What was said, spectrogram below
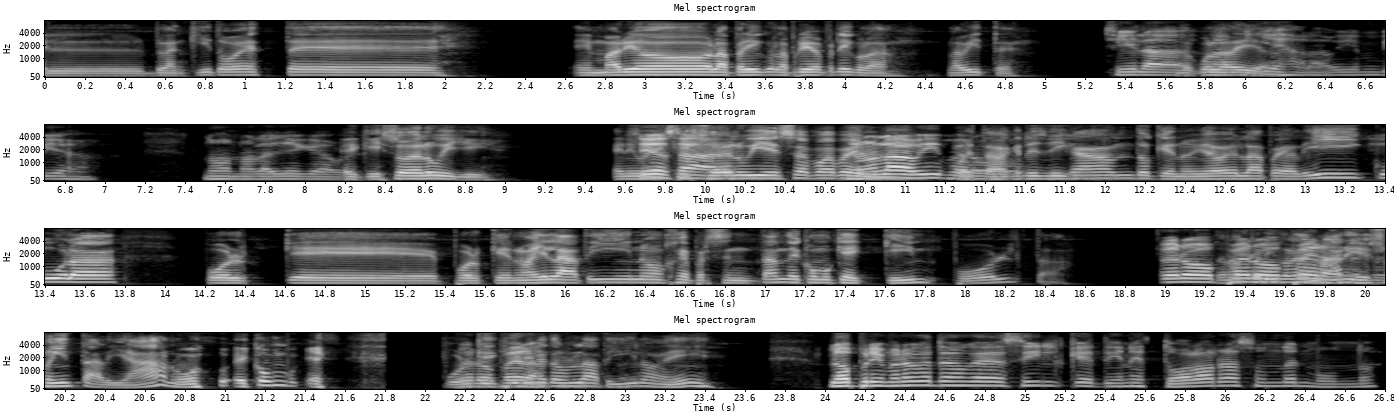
el blanquito este en Mario, la película, la primera película, ¿la viste? Sí, la, vieja, la bien vieja. No, no la llegué a ver. El que hizo de Luigi. el que hizo de Luigi ese papel. no la vi, pues, pero. estaba criticando que no iba a ver la película porque, porque no hay latinos representando. Es como que, ¿qué importa? Pero, pero, pero. Yo soy italiano. Es como que. ¿Por qué quiere un latino ahí? Lo primero que tengo que decir es que tienes toda la razón del mundo.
